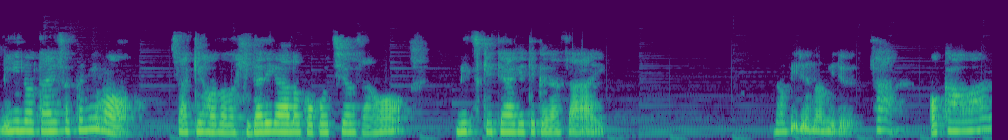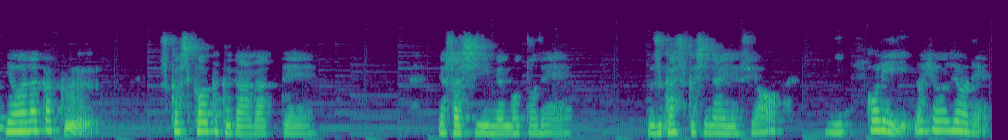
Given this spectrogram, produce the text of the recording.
右の体側にも先ほどの左側の心地よさを見つけてあげてください。伸びる伸びる。さあ、お顔は柔らかく、少し口角が上がって、優しい目元で、難しくしないですよ。にっこりの表情で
